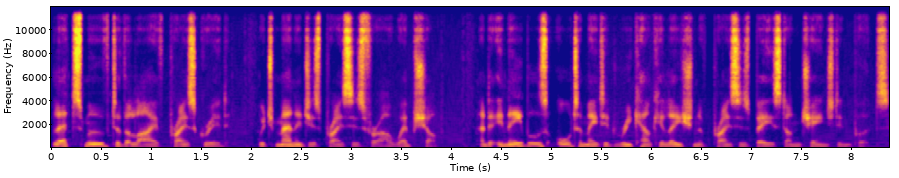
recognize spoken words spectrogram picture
Let's move to the live price grid, which manages prices for our webshop and enables automated recalculation of prices based on changed inputs.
